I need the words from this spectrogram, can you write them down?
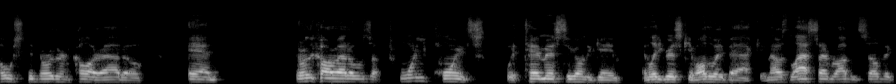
hosted Northern Colorado, and Northern Colorado was up 20 points with 10 minutes to go in the game, and Lady Grizz came all the way back, and that was the last time Robin Selvig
